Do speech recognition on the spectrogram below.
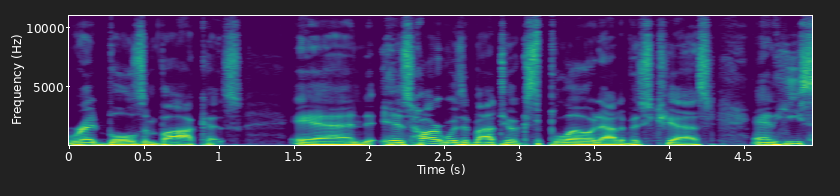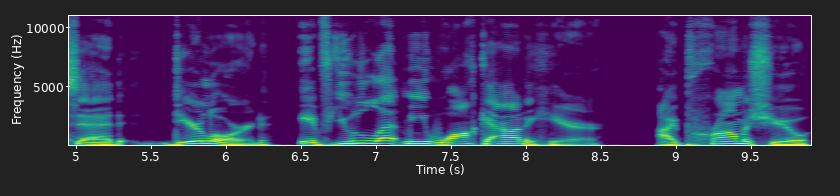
Red Bulls and vodkas. And his heart was about to explode out of his chest. And he said, Dear Lord, if you let me walk out of here, I promise you,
